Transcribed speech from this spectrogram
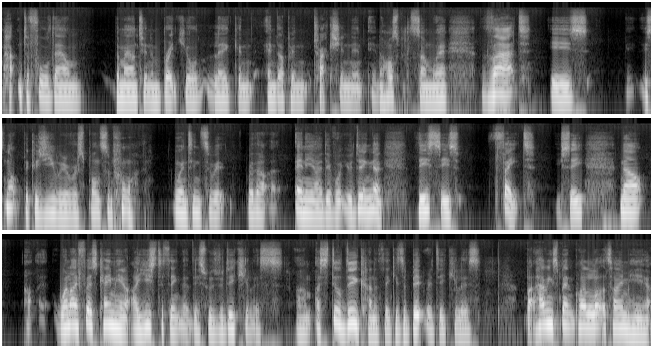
happen to fall down the mountain and break your leg and end up in traction in, in a hospital somewhere, that is it's not because you were irresponsible, went into it without any idea of what you're doing. No, this is fate. You see, now uh, when I first came here, I used to think that this was ridiculous. Um, I still do kind of think it's a bit ridiculous. But having spent quite a lot of time here,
